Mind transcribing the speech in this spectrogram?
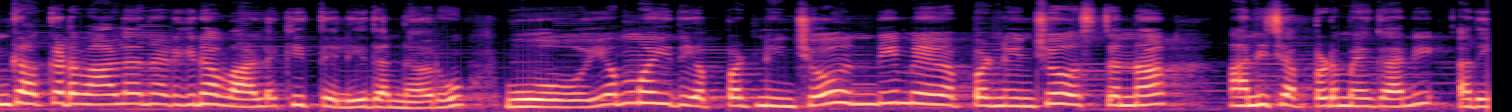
ఇంకా అక్కడ వాళ్ళని అడిగినా వాళ్ళకి తెలియదన్నారు. ఓ అమ్మ ఇది ఎప్పటి నుంచో ఉంది మేము ఎప్పటి నుంచో వస్తున్నా అని చెప్పడమే కానీ అది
